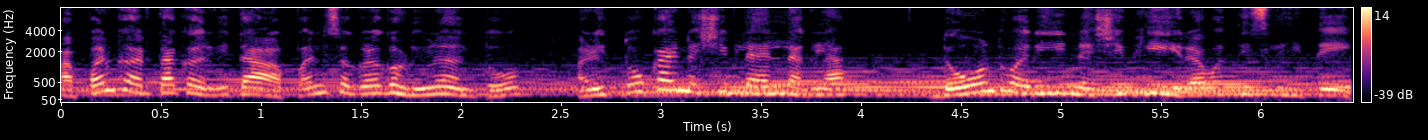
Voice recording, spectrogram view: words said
आपण करता करविता आपण सगळं घडून आणतो आणि तो काय नशीब लिहायला लागला? डोंट वरी नशीब ही इरावतीच लिहिते.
